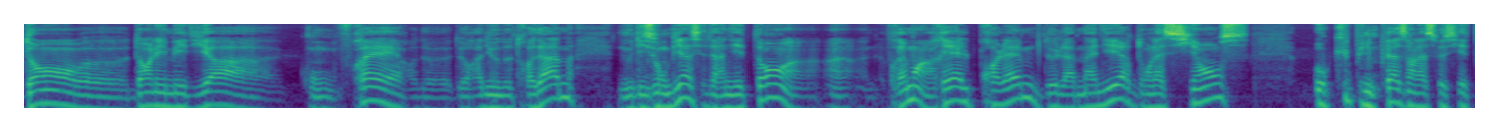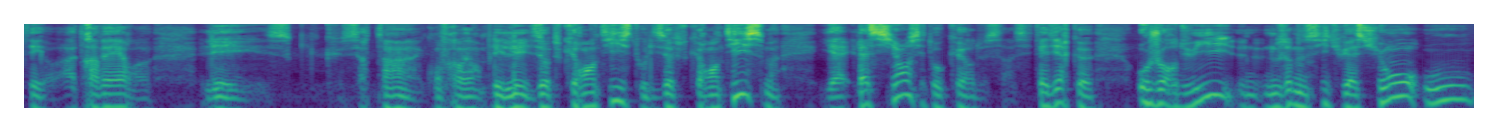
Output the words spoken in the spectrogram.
Dans, euh, dans les médias confrères de, Radio Notre-Dame, nous disons bien ces derniers temps vraiment un réel problème de la manière dont la science occupe une place dans la société, à travers euh, les, que certains confrères appeler les obscurantistes ou les obscurantismes, il y a, la science est au cœur de ça. C'est-à-dire que aujourd'hui, nous sommes dans une situation où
